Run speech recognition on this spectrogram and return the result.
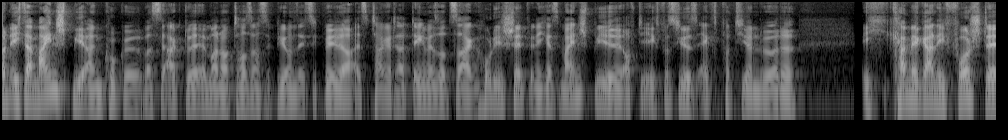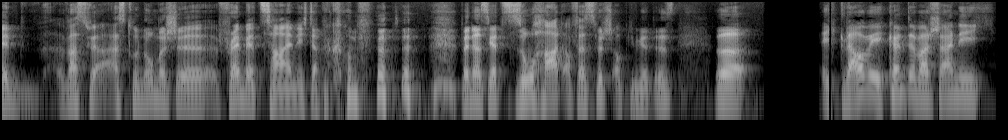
und ich da mein Spiel angucke, was ja aktuell immer noch 1080p und 60 Bilder als Target hat, denke ich mir sozusagen, holy shit, wenn ich jetzt mein Spiel auf die Xbox Series exportieren würde, ich kann mir gar nicht vorstellen, was für astronomische Framerate-Zahlen ich da bekommen würde, wenn das jetzt so hart auf der Switch optimiert ist. Ich glaube, ich könnte wahrscheinlich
